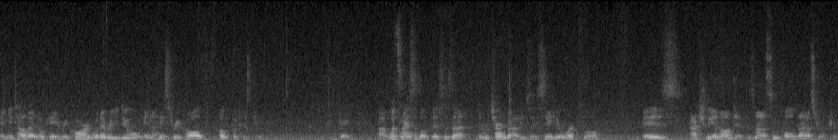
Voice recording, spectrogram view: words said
And you tell it, okay, record whatever you do in a history called output history. Okay. Uh, what's nice about this is that the return values, I say here workflow, is actually an object. It's not a simple data structure.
